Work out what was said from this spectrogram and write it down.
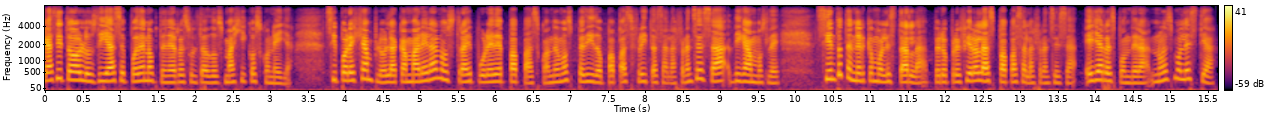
Casi todos los días se pueden obtener resultados mágicos con ella. Si, por ejemplo, la camarera nos trae puré de papas cuando hemos pedido papas fritas a la francesa, digámosle, siento tener que molestarla, pero prefiero las papas a la francesa. Ella responderá, no es molestia,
